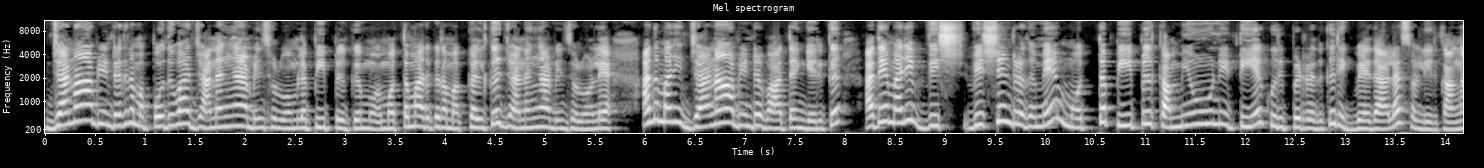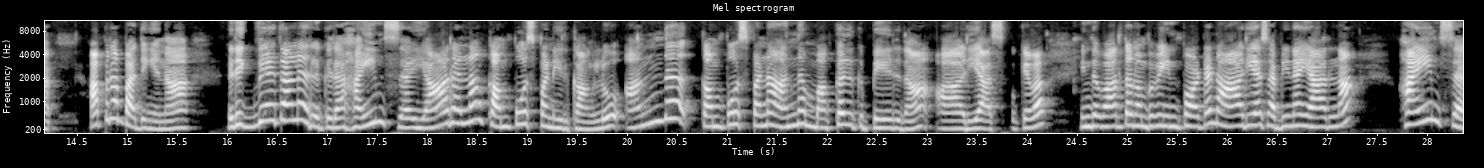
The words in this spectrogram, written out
ஜனா அப்படின்றது நம்ம பொதுவாக ஜனங்க அப்படின்னு சொல்லுவோம்ல பீப்புளுக்கு மொ மொத்தமாக இருக்கிற மக்களுக்கு ஜனங்க அப்படின்னு சொல்லுவோம் இல்லையா? அந்த மாதிரி ஜனா அப்படின்ற வார்த்தை இங்கே இருக்குது அதே மாதிரி விஷ் விஷன்றதுமே மொத்த பீப்புள் கம்யூனிட்டியை குறிப்பிடுறதுக்கு ரிக்வேதால சொல்லியிருக்காங்க. அப்புறம் பார்த்தீங்கன்னா ரிக்வேதாவில் இருக்கிற ஹைம்ஸை யாரெல்லாம் கம்போஸ் பண்ணியிருக்காங்களோ அந்த கம்போஸ் பண்ண அந்த மக்களுக்கு பேர் தான் ஆரியாஸ். ஓகேவா? இந்த வார்த்தை ரொம்பவே இம்பார்ட்டன்ட் ஆரியாஸ் அப்படின்னா யாருன்னா ஹைம்ஸை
